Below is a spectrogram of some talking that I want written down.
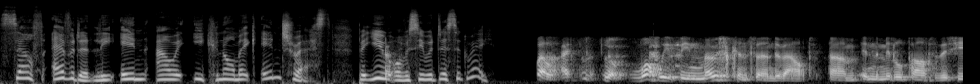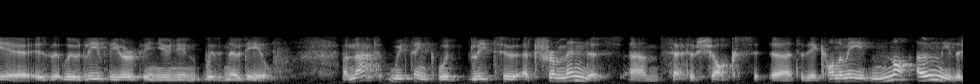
self evidently in our economic interest. But you obviously would disagree. Well, I, look, what we've been most concerned about um, in the middle part of this year is that we would leave the European Union with no deal. And that, we think, would lead to a tremendous um, set of shocks uh, to the economy, not only the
